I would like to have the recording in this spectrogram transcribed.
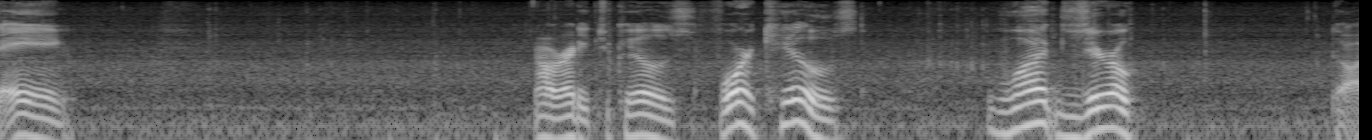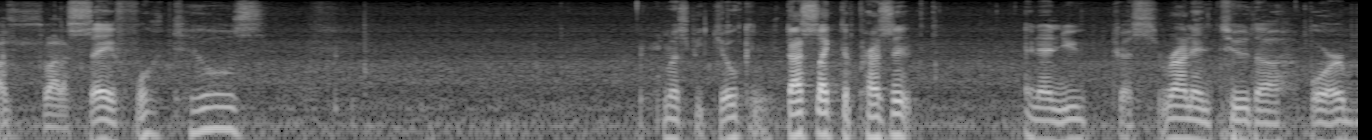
Dang. Already, two kills. Four kills. What? Zero. Oh, I was about to say, four kills? You must be joking. That's like the present. And then you just run into the orb.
